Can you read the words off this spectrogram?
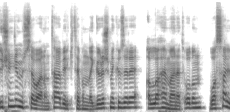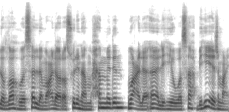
Üçüncü müstevanın tabir kitabında görüşmek üzere. Allah'a emanet olun. Ve sallallahu ve sellem ala Resulina Muhammedin ve ala alihi ve sahbihi ecmain.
